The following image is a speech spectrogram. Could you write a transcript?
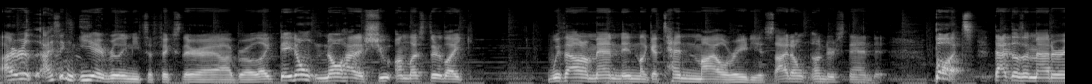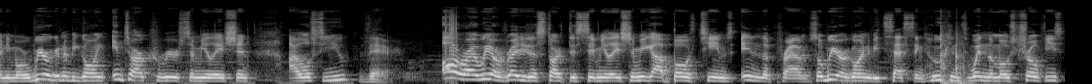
I really I think EA really needs to fix their AI, bro. Like they don't know how to shoot unless they're like without a man in like a 10 mile radius. I don't understand it. But that doesn't matter anymore. We are going to be going into our career simulation. I will see you there. All right, we are ready to start this simulation. We got both teams in the Prem, so we are going to be testing who can win the most trophies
